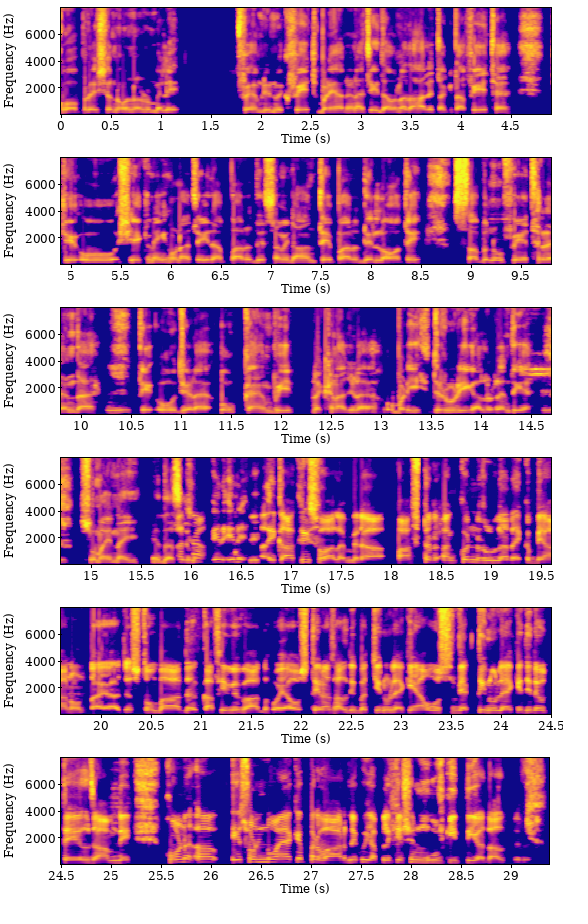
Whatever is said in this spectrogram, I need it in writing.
ਕੋਆਪਰੇਸ਼ਨ ਉਹਨਾਂ ਨੂੰ ਮਿਲੇ ਫੈਮਿਲੀ ਨੂੰ ਇੱਕ ਫੇਥ ਬਣਿਆ ਰਹਿਣਾ ਚਾਹੀਦਾ ਉਹਨਾਂ ਦਾ ਹਾਲੇ ਤੱਕ ਦਾ ਫੇਥ ਹੈ ਤੇ ਉਹ ਸ਼ੇਕ ਨਹੀਂ ਹੋਣਾ ਚਾਹੀਦਾ ਭਾਰਤ ਦੇ ਸੰਵਿਧਾਨ ਤੇ ਭਾਰਤ ਦੇ ਲਾਅ ਤੇ ਸਭ ਨੂੰ ਫੇਥ ਰਹਿੰਦਾ ਹੈ। ਤੇ ਉਹ ਜਿਹੜਾ ਉਹ ਕਾਇਮ ਵੀ ਰੱਖਣਾ ਜਿਹੜਾ ਹੈ, ਉਹ ਬੜੀ ਜ਼ਰੂਰੀ ਗੱਲ ਰਹਿੰਦੀ ਹੈ। ਸੋ ਮੈਂ ਨਹੀਂ ਇਹ ਦੱਸ ਇਹਦੇ ਇੱਕ ਆਖਰੀ ਸਵਾਲ ਹੈ ਮੇਰਾ। ਪਾਸਟਰ ਅੰਕੁਰ ਨਰੂਲਾ ਦਾ ਇੱਕ ਬਿਆਨ ਆਉਂਦਾ ਆ ਜਿਸ ਤੋਂ ਬਾਅਦ ਕਾਫੀ ਵਿਵਾਦ ਹੋਇਆ। ਉਸ 13 ਸਾਲ ਦੀ ਬੱਚੀ ਨੂੰ ਲੈ ਕੇ ਆ ਉਸ ਵਿਅਕਤੀ ਨੂੰ ਲੈ ਕੇ ਜਿਹਦੇ ਉੱਤੇ ਇਲਜ਼ਾਮ ਨੇ। ਹੁਣ ਇਹ ਸੁਣਨ ਨੂੰ ਆਇਆ ਕਿ ਪਰਿਵਾਰ ਨੇ ਕੋਈ ਐਪਲੀਕੇਸ਼ਨ ਮੂਵ ਕੀਤੀ ਆ ਅਦਾਲਤ ਦੇ ਵਿੱਚ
